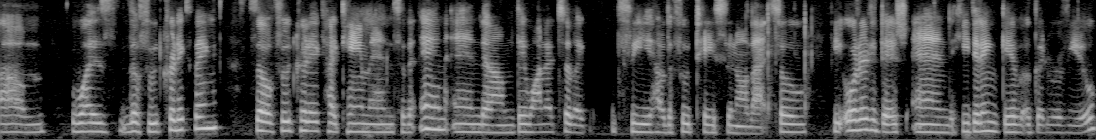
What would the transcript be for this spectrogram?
um was the food critic thing. So food critic had came into the inn and um, they wanted to like see how the food tastes and all that. So he ordered a dish and he didn't give a good review.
